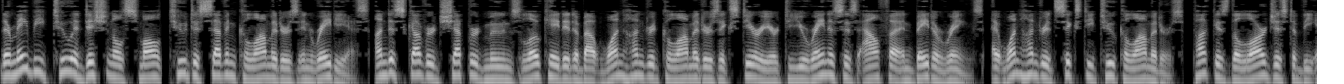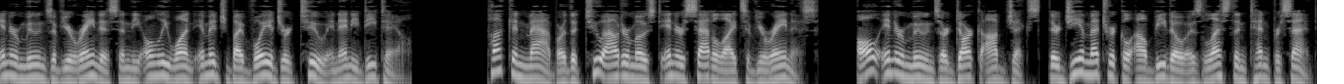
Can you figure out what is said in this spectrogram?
There may be two additional small 2 to 7 km in radius undiscovered shepherd moons located about 100 km exterior to Uranus's alpha and beta rings, at 162 km. Puck is the largest of the inner moons of Uranus and the only one imaged by Voyager 2 in any detail. Puck and Mab are the two outermost inner satellites of Uranus. All inner moons are dark objects, their geometrical albedo is less than 10%.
